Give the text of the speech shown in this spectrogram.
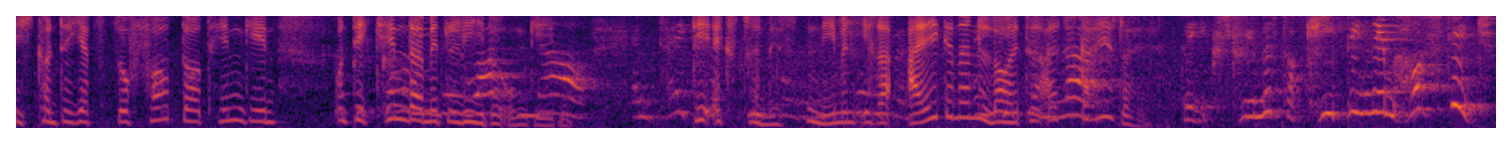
Ich könnte jetzt sofort dorthin gehen und die Kinder mit Liebe umgeben. Die Extremisten nehmen ihre eigenen Leute als Geiseln. The extremists are keeping them hostage.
